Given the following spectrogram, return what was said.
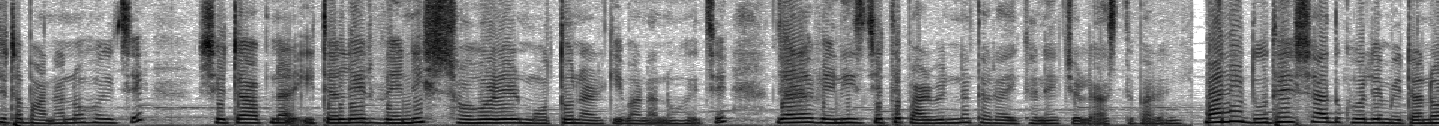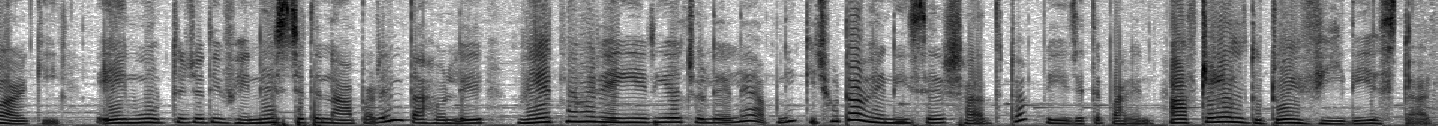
যেটা বানানো হয়েছে, সেটা আপনার ইটালির ভেনিস শহরের মতন আর কি বানানো হয়েছে। যারা ভেনিস যেতে পারবেন না, তারা এখানে চলে আসতে পারেন। মানে দুধের স্বাদ ঘোলে মেটানো আর কি। এই মুহূর্তে যদি ভেনিস যেতে না পারেন, তাহলে ভিয়েতনামের এই এরিয়া চলে এলে আপনি কিছুটা ভেনিসের স্বাদটা পেয়ে যেতে পারেন। আফটার অল দুটোই ভি দিয়ে স্টার্ট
